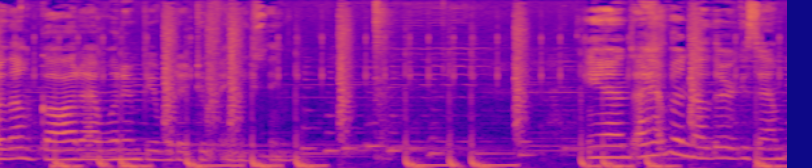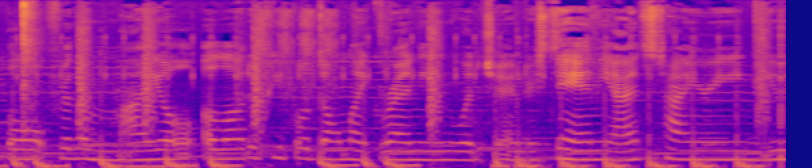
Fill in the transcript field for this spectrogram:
without God, I wouldn't be able to do anything. And I have another example for the mile. A lot of people don't like running, which I understand. Yeah, it's tiring, you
